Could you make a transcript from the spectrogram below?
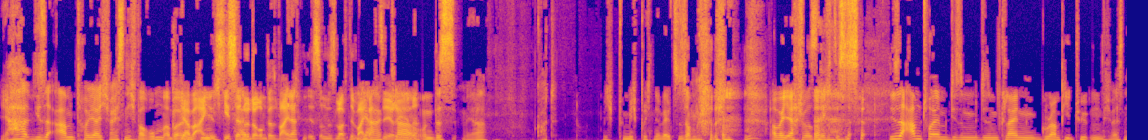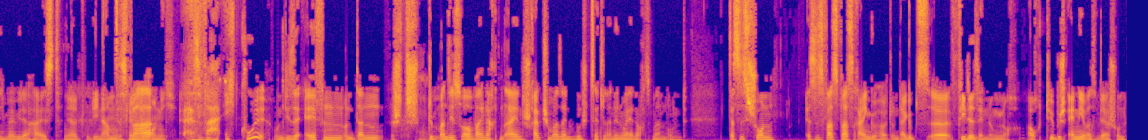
ja, diese Abenteuer, ich weiß nicht warum, aber Ja, aber eigentlich geht es ja halt, nur darum, dass Weihnachten ist und es läuft eine Weihnachtsserie. Ja, klar. Ne? Und das, ja, Gott. Mich, für mich bricht eine Welt zusammen gerade. Aber ja, du hast recht. Das ist diese Abenteuer mit diesem, mit diesem kleinen grumpy Typen, ich weiß nicht mehr, wie der heißt. Ja, du, die Namen Das war- auch nicht. Es war echt cool. Und diese Elfen und dann st- stimmt man sich so auf Weihnachten ein, schreibt schon mal seinen Wunschzettel an den Weihnachtsmann und das ist schon, es ist was, was reingehört. Und da gibt es äh, viele Sendungen noch. Auch typisch Annie, was wir ja schon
